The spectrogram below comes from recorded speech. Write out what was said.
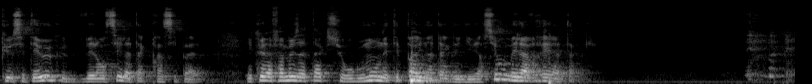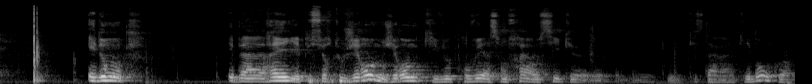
que c'était eux qui devaient lancer l'attaque principale. et que la fameuse attaque sur Hougoumont n'était pas une attaque de diversion, mais la vraie attaque. Et donc, eh ben, Ray, et puis surtout Jérôme, Jérôme qui veut prouver à son frère aussi que, qu'il est bon, quoi.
